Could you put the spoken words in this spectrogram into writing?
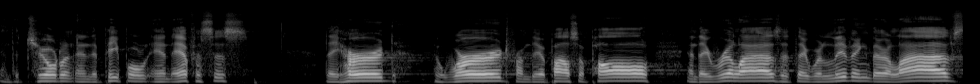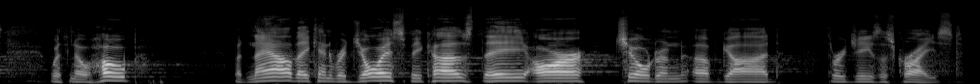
And the children and the people in Ephesus, they heard the word from the Apostle Paul and they realized that they were living their lives with no hope but now they can rejoice because they are children of God through Jesus Christ.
